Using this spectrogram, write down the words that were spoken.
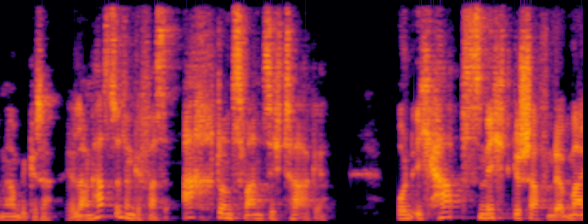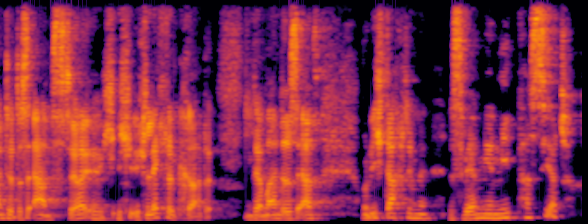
Und dann habe ich gesagt, wie lange hast du denn gefasst? 28 Tage. Und ich hab's nicht geschafft. Und er meinte das ernst. Ja, ich, ich, ich lächle gerade. Der meinte das ernst. Und ich dachte mir, das wäre mir nie passiert.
